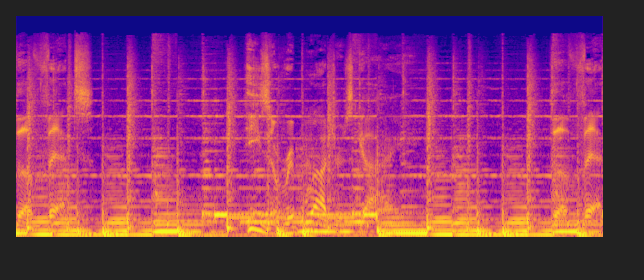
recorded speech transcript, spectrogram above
The vet. He's a Rip Rogers guy. The vet.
